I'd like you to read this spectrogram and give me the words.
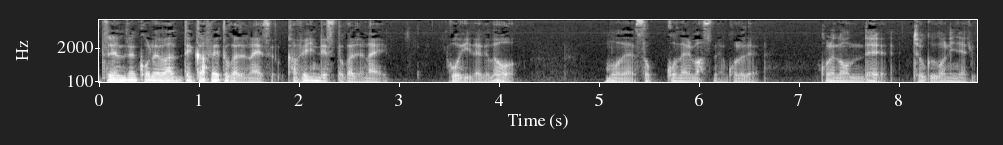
全然これはデカフェとかじゃないですよ。カフェインレスとかじゃないコーヒーだけど、もうね、速攻寝れますね、これで。これ飲んで、直後に寝る。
